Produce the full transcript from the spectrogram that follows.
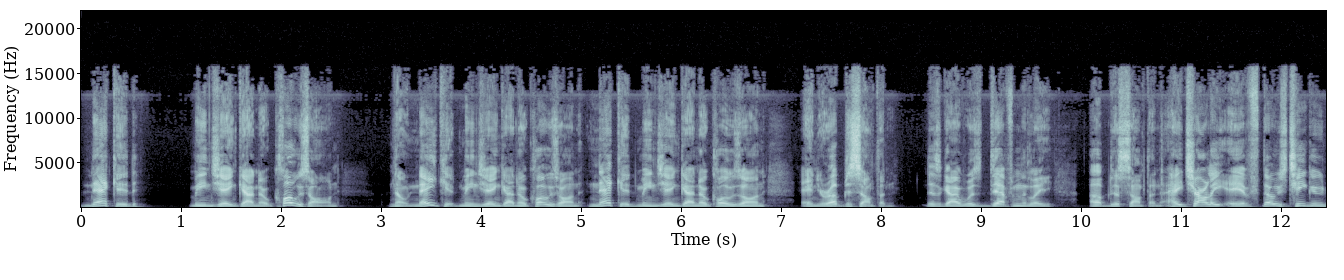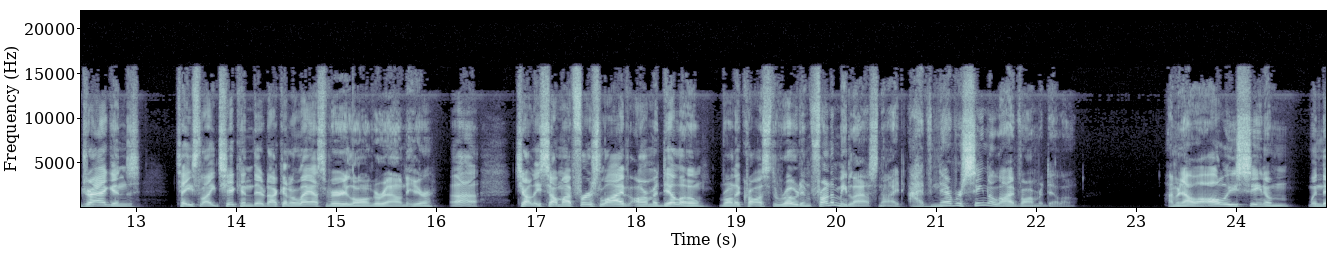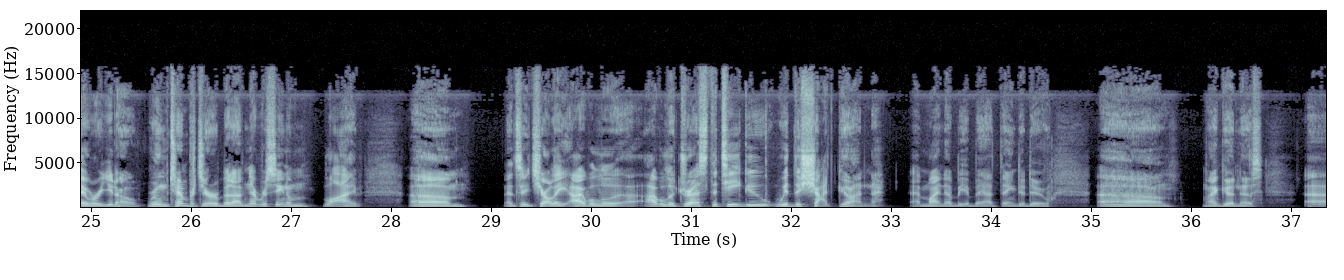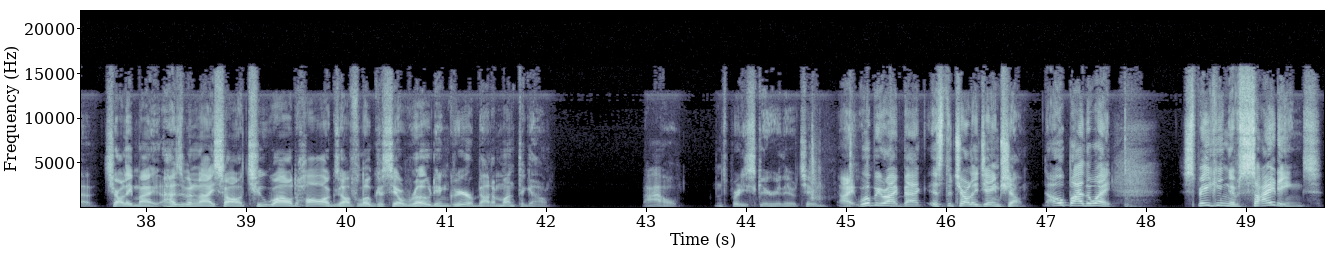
naked means you ain't got no clothes on. No, naked means you ain't got no clothes on. Naked means you ain't got no clothes on, and you're up to something. This guy was definitely up to something. Hey, Charlie, if those Tegu dragons taste like chicken, they're not going to last very long around here. Ah, Charlie saw my first live armadillo run across the road in front of me last night. I've never seen a live armadillo. I mean, I've always seen them when they were, you know, room temperature, but I've never seen them live. Um, let's see, Charlie, I will, uh, I will address the Tegu with the shotgun. That might not be a bad thing to do. Um, my goodness. Uh, Charlie, my husband and I saw two wild hogs off Locust Hill Road in Greer about a month ago. Wow. That's pretty scary there, too. All right, we'll be right back. It's the Charlie James Show. Oh, by the way, speaking of sightings,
